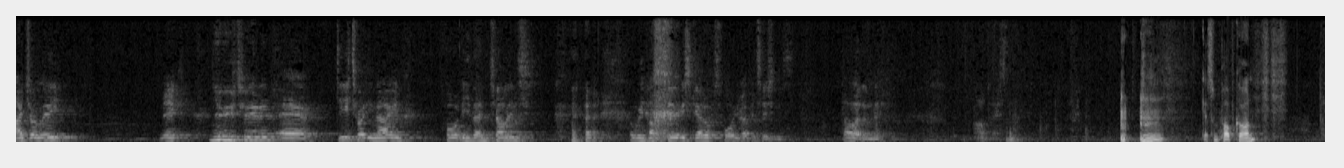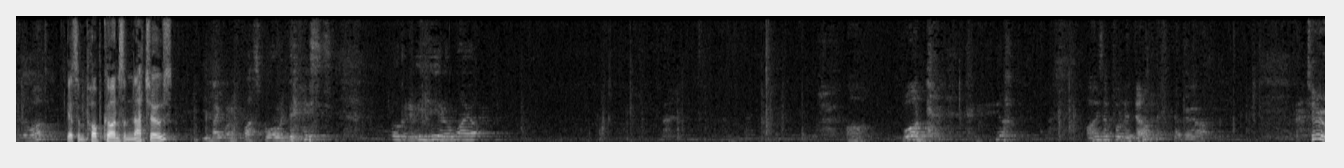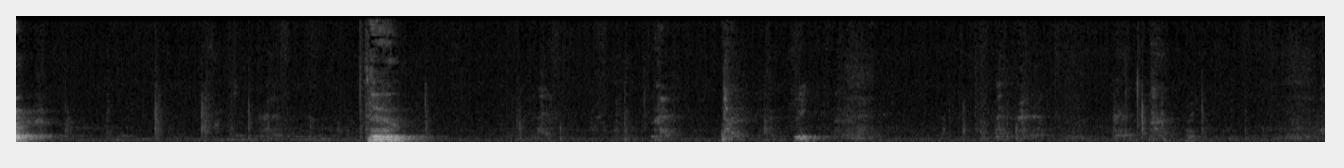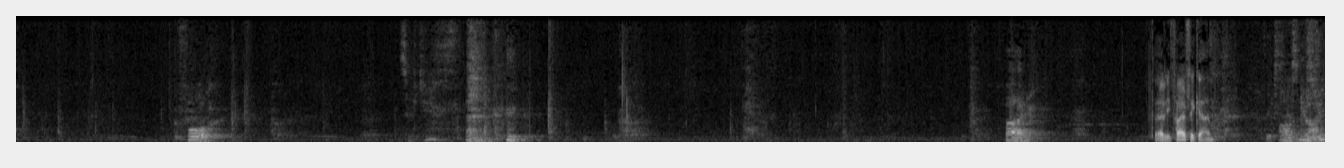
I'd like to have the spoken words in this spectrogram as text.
Hi, John Lee. Nick. New You Training, uh, D29, 40 Lent challenge. and we have Turkish get ups, 40 repetitions. How are them, Nick? Oh, bless. Get some popcorn. You what? Get some popcorn, some nachos. You might want to fast forward this. We're going to be here a while. Oh, one. Why is I putting it down? Two. Two. Three. Four. Five. 35 again. Oh, God.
